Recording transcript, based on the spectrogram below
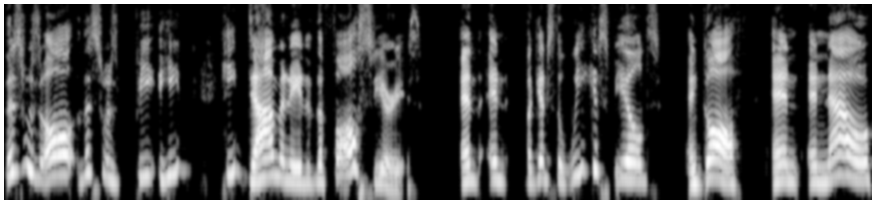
this was all this was he he dominated the fall series and and against the weakest fields and golf and and now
